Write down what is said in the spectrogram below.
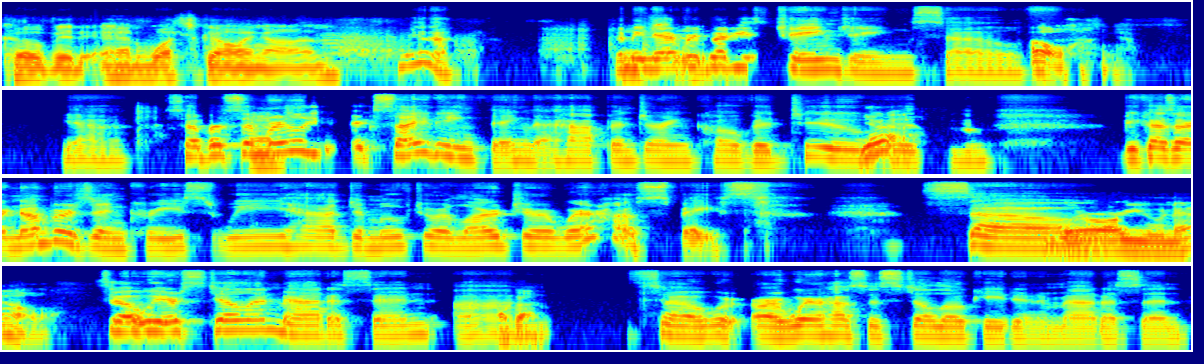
COVID and what's going on. Yeah. I mean, Absolutely. everybody's changing. So, Oh, yeah. So, but some really exciting thing that happened during COVID too Yeah. is um, because our numbers increased, we had to move to a larger warehouse space. So, where are you now? So we are still in Madison. Um, Okay. So we're, our warehouse is still located in Madison,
